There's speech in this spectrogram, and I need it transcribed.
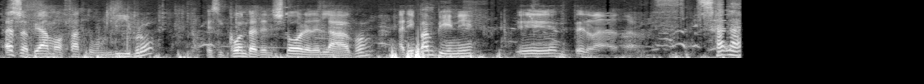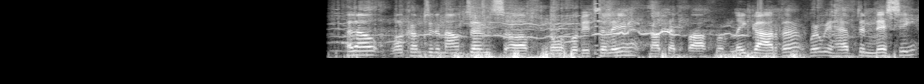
Adesso abbiamo fatto un libro che si conta del lago bambini e della sala. Hello, welcome to the mountains of north of Italy, not that far from Lake Garda, where we have the Nessie,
